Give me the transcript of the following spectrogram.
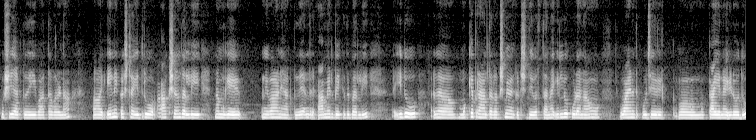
ಖುಷಿ ಆಗ್ತದೆ ಈ ವಾತಾವರಣ. ಏನೇ ಕಷ್ಟ ಇದ್ದರೂ ಆ ಕ್ಷಣದಲ್ಲಿ ನಮಗೆ ನಿವಾರಣೆ ಆಗ್ತದೆ. ಅಂದರೆ ಆಮೇಲೆ ಬೇಕಾದ್ರೆ ಬರಲಿ. ಇದು ಮುಖ್ಯ ಪ್ರಾಣಾಂತ ಲಕ್ಷ್ಮೀ ವೆಂಕಟೇಶ ದೇವಸ್ಥಾನ. ಇಲ್ಲೂ ಕೂಡ ನಾವು ವಾಯಣದ ಪೂಜೆ ಕಾಯನ್ನು ಕಾಯಿನ ಇಡೋದು.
